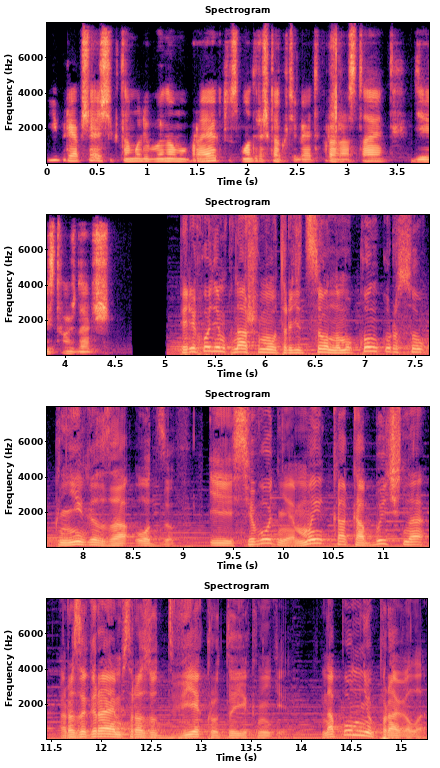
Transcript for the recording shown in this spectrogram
и приобщаешься к тому либо иному проекту, смотришь, как у тебя это прорастает, действуешь дальше. Переходим к нашему традиционному конкурсу «Книга за отзыв». И сегодня мы, как обычно, разыграем сразу две крутые книги. Напомню правила.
